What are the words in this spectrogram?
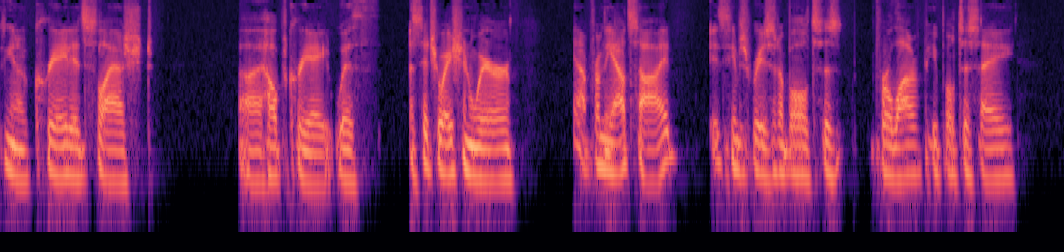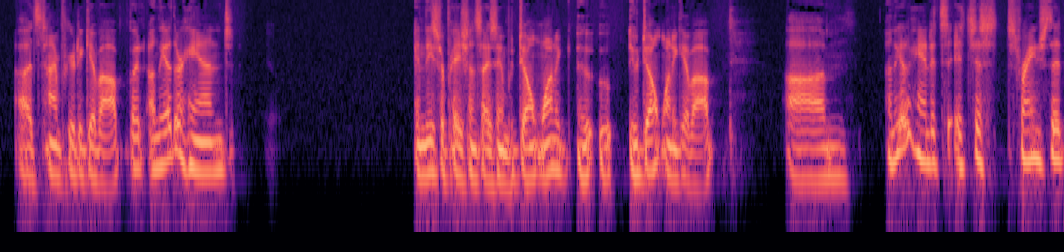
you know created slashed uh, helped create with a situation where yeah from the outside it seems reasonable to for a lot of people to say uh, it's time for you to give up. But on the other hand and these are patients I assume who don't want to who, who don't want to give up um, on the other hand it's it's just strange that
